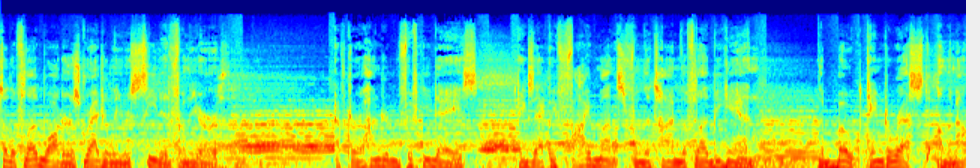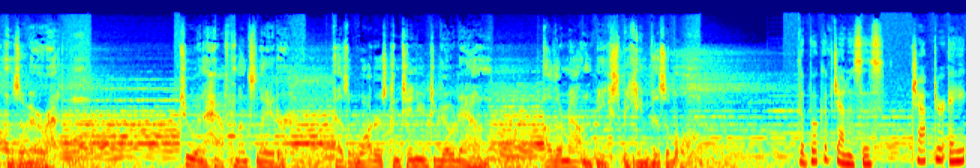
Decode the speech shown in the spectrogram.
So the flood waters gradually receded from the earth after 150 days, exactly five months from the time the flood began, the boat came to rest on the mountains of Ararat. Two and a half months later, as the waters continued to go down, other mountain peaks became visible. The Book of Genesis, chapter 8,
